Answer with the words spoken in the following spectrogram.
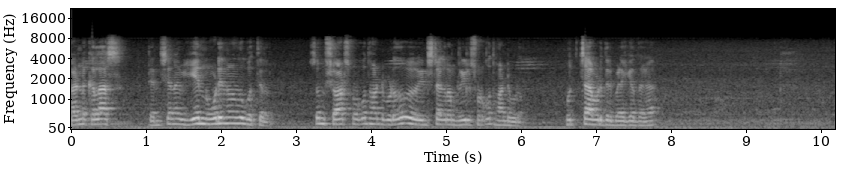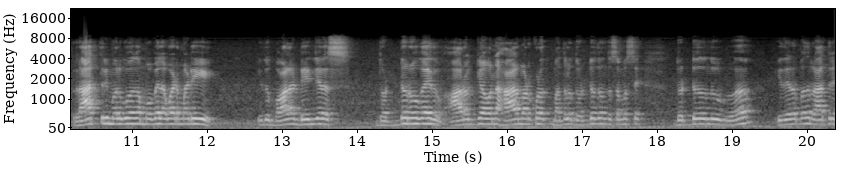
ಕಣ್ಣು ಕಲಾಸ್ ಟೆನ್ಷನ್ ಏನು ನೋಡಿ ಅನ್ನೋದು ಗೊತ್ತಿರೋದು. ಸುಮ್ ಶಾರ್ಟ್ಸ್ ನೋಡ್ಕೊತ ಹೊಂಟು ಬಿಡೋದು ಇನ್ಸ್ಟಾಗ್ರಾಮ್ ರೀಲ್ಸ್ ನೋಡ್ಕೊತ ಹೊಂಟು ಬಿಡೋದು. ಹುಚ್ಚಾಗ್ಬಿಡ್ತೀರಿ ಬೆಳಗ್ಗೆ ಎದ್ದಾಗ. ರಾತ್ರಿ ಮಲಗುವಾಗ ಮೊಬೈಲ್ ಅವಾಯ್ಡ್ ಮಾಡಿ. ಇದು ಭಾಳ ಡೇಂಜರಸ್ ದೊಡ್ಡ ರೋಗ ಇದು. ಆರೋಗ್ಯವನ್ನು ಹಾಳು ಮಾಡ್ಕೊಳ್ಳೋಕೆ ಮೊದಲು ದೊಡ್ಡದೊಂದು ಸಮಸ್ಯೆ, ದೊಡ್ಡದೊಂದು ಇದೇನಪ್ಪ ಅಂದ್ರೆ ರಾತ್ರಿ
